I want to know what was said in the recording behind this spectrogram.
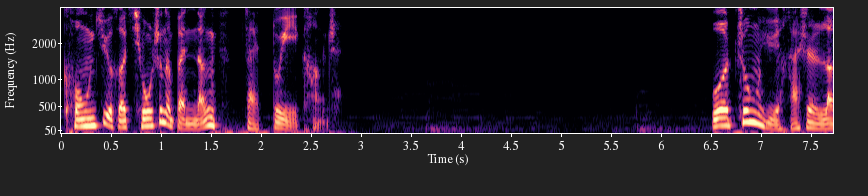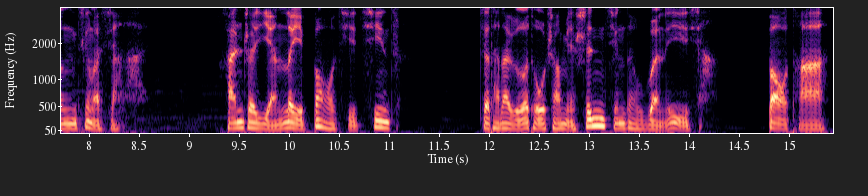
恐惧和求生的本能在对抗着。我终于还是冷静了下来，含着眼泪抱起妻子，在她的额头上面深情的吻了一下，抱她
